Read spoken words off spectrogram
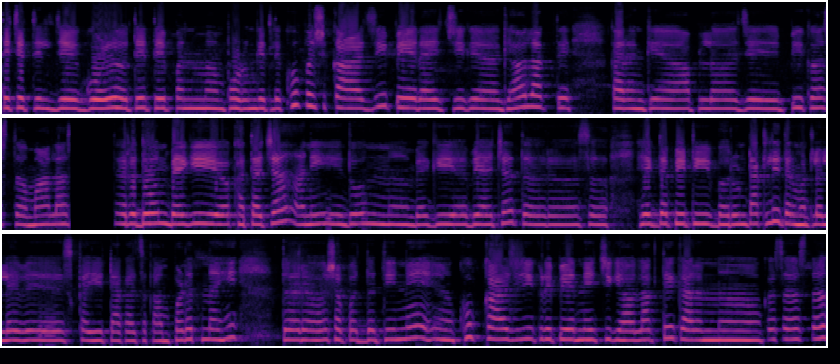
त्याच्यातील जे गोळे होते ते पण फोडून घेतले. खूप अशी काळजी पेरायची घ्या- घ्यावं लागते. कारण की आपलं जे पीक असतं माल असतं तर दोन बॅगी खताच्या आणि दोन बॅगी बियाच्या. तर असं एकदा पेटी भरून टाकली तर म्हटलं लय वेळेस काही टाकायचं काम पडत नाही. तर अशा पद्धतीने खूप काळजी इकडे पेरण्याची घ्यावं लागते. कारण कसं असतं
